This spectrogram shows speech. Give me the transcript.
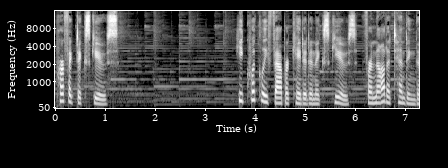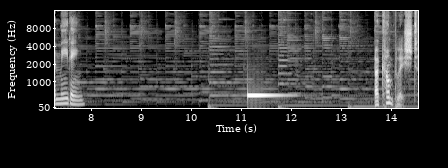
Perfect excuse. He quickly fabricated an excuse for not attending the meeting. Accomplished.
